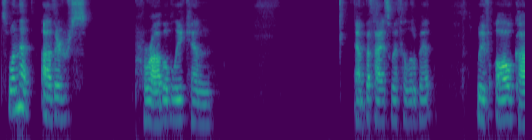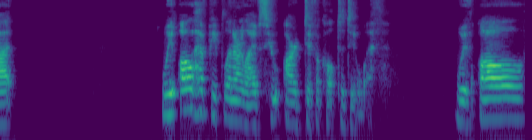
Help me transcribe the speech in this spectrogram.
It's one that others probably can empathize with a little bit. We've all got we all have people in our lives who are difficult to deal with. We've all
